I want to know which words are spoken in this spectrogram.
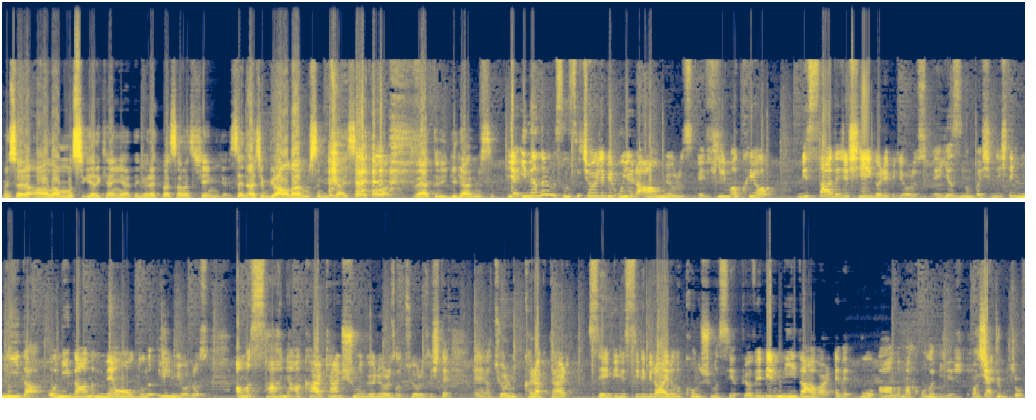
Mesela ağlanması gereken yerde yönetmen sana şey mi diyor? Sen açın bir ağlar mısın rica etsem falan. Veyahut da bir güler misin? Ya inanır mısınız hiç öyle bir uyarı almıyoruz. E, film akıyor. Biz sadece şeyi görebiliyoruz e, yazının başında. İşte nida. O nidanın ne olduğunu bilmiyoruz. Ama sahne akarken şunu görüyoruz. Atıyoruz işte e, atıyorum karakter sevgilisiyle bir ayrılık konuşması yapıyor ve bir nida var. Evet bu ağlamak olabilir. Azıcık da bir ton.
